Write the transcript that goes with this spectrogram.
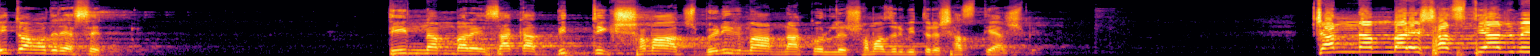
এই তো আমাদের অ্যাসেট। তিন নম্বরে জাকাত ভিত্তিক সমাজ বিনির্মাণ না করলে সমাজের ভিতরে শাস্তি আসবে। চার নম্বরে শাস্তি আসবে।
